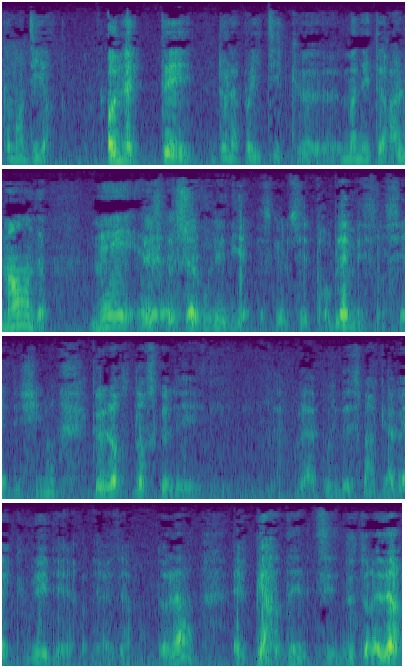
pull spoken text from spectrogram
comment dire, honnêteté de la politique euh, monétaire allemande, mais Mais Est-ce euh, que ça je- voulait dire, parce que c'est le problème essentiel des Chinois, que lors- lorsque les, la, la Bundesbank avait accumulé des, des réserves en dollars, elle perdait, ces deux réserves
